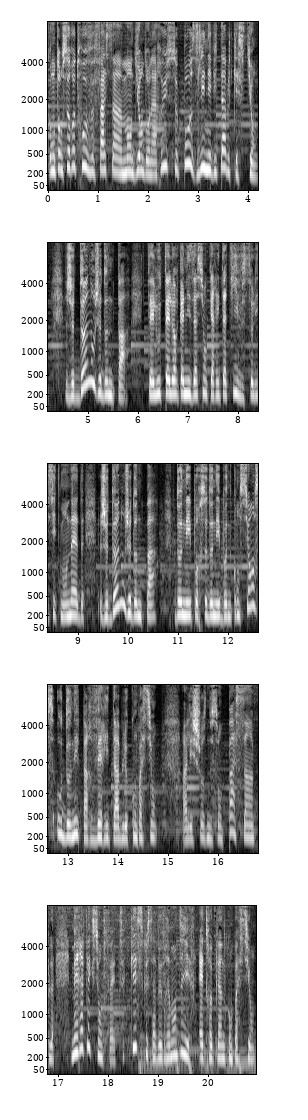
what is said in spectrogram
Quand on se retrouve face à un mendiant dans la rue, se pose l'inévitable question. Je donne ou je donne pas? Telle ou telle organisation caritative sollicite mon aide. Je donne ou je donne pas? Donner pour se donner bonne conscience ou donner par véritable compassion? Ah, les choses ne sont pas simples. Mais réflexion faite, qu'est-ce que ça veut vraiment dire, être plein de compassion?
